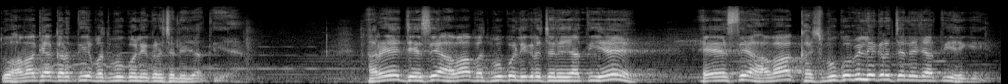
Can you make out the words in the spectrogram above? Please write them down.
तो हवा क्या करती है? बदबू को लेकर चली जाती है। अरे जैसे हवा बदबू को लेकर चले जाती है, ऐसे हवा खुशबू को भी लेकर चले जाती है कि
